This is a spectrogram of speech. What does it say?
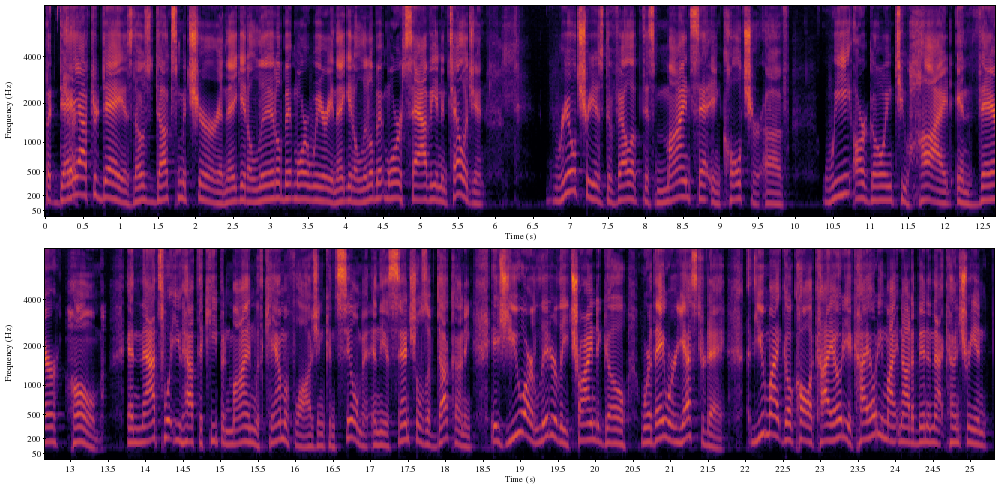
but day sure. after day, as those ducks mature and they get a little bit more weary and they get a little bit more savvy and intelligent, Realtree has developed this mindset and culture of we are going to hide in their home. And that's what you have to keep in mind with camouflage and concealment and the essentials of duck hunting is you are literally trying to go where they were yesterday. You might go call a coyote. A coyote might not have been in that country in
